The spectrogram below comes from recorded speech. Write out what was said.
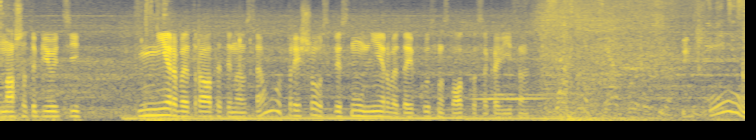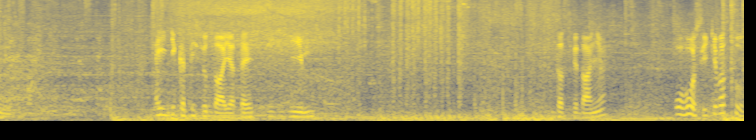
Нащо тобі оці нерви тратити на все? О, прийшов, сплеснув нерви, да і вкусно, сладко, соковито. А иди-ка ты сюда, я тебе съем. До свидания. Ого, скільки вас тут?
